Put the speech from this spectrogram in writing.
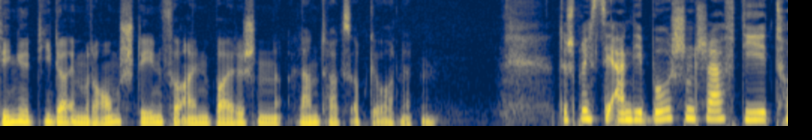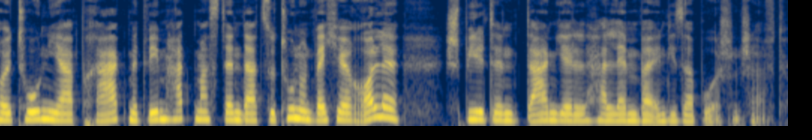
Dinge, die da im Raum stehen für einen bayerischen Landtagsabgeordneten. Du sprichst sie an, die Burschenschaft, die Teutonia Prag. Mit wem hat man es denn da zu tun und welche Rolle spielt denn Daniel Halember in dieser Burschenschaft?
